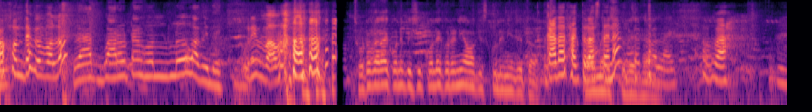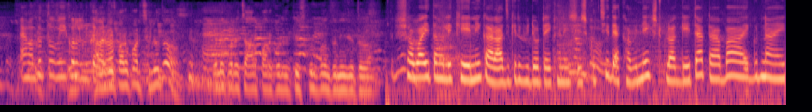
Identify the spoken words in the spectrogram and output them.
কখন দেখো বলো? রাত বারোটা হলেও আমি দেখি। ওরে বাবা। ছোটবেলায় কোনে পিসি কোলে করে নিয়ে আমাকে স্কুলে নিয়ে যেত? কাদা থাকতো রাস্তায় না? হ্যাঁ। বাহ। এখন তো তুমি কোলে নিতে পারো খালের পার পার ছিল তো? কোলে করে চার পার করে দিত স্কুল পর্যন্ত নিয়ে যেত। সবাই তাহলে খেয়ে নিক আর আজকের ভিডিওটা এখানে শেষ করছি। দেখাবে নেক্সট ব্লগে টাটা বাই গুড নাইট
